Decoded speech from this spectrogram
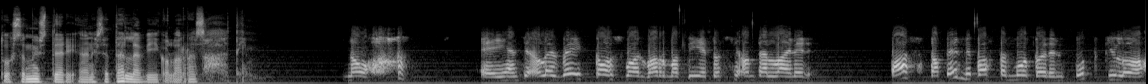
tuossa mysteeriäänessä tällä viikolla rasahti? No, eihän se ole veikkaus, vaan varma tieto. Se on tällainen pasta, pennepastan muotoinen putkilo.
